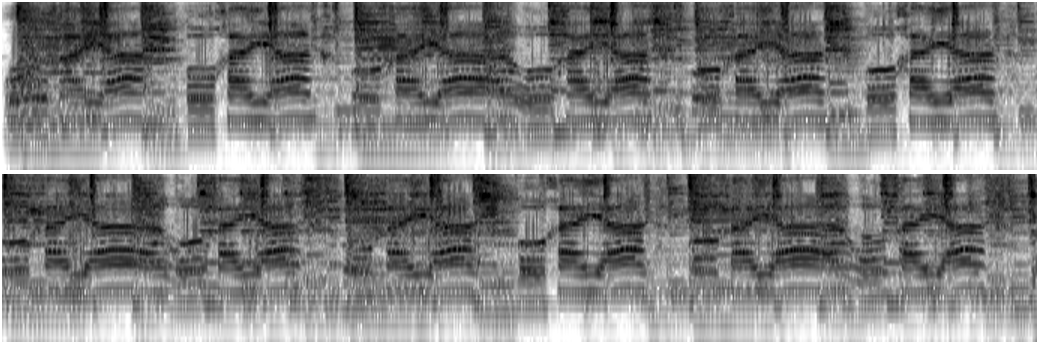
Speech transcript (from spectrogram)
哦海洋，哦海洋，哦海洋，哦海洋，哦海洋，哦海洋，哦海洋，哦海洋，哦海洋，哦海洋，哦海洋，哦海洋，哦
